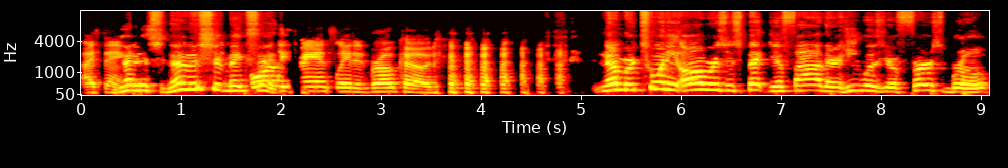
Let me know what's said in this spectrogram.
I think None of this, none of this shit makes sense. poorly translated bro code. Number 20, always respect your father. He was your first bro.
